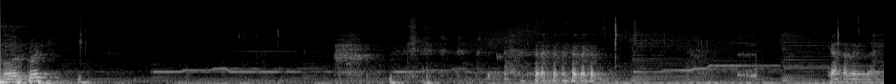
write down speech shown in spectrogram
बोल कुछ कैसा लग रहा है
